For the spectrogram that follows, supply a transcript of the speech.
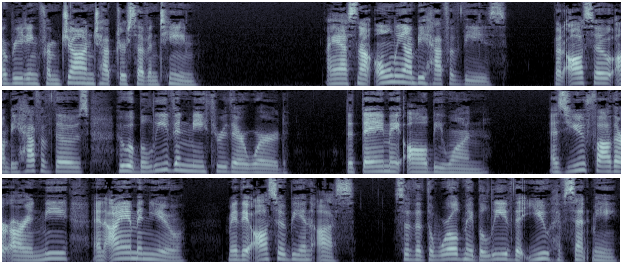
A reading from John chapter 17. I ask not only on behalf of these, but also on behalf of those who will believe in me through their word, that they may all be one. As you, Father, are in me, and I am in you, may they also be in us, so that the world may believe that you have sent me.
